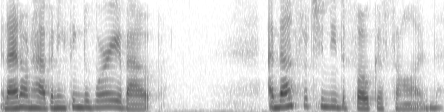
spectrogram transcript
And I don't have anything to worry about. And that's what you need to focus on.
